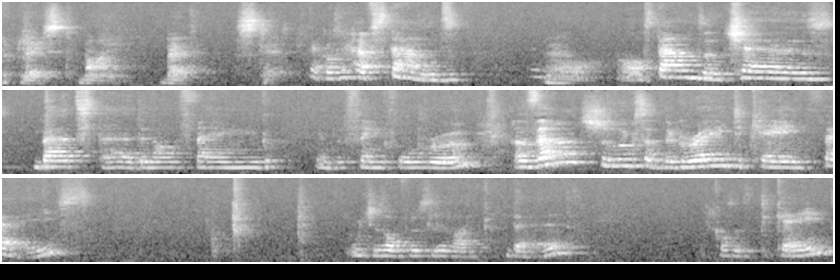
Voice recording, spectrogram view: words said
replaced by bedstead. Yeah, because we have stands, Yeah. or stands and chairs, bedstead and everything in the thankful room. And then she looks at the grey decaying face, which is obviously like dead, because it's decaying.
